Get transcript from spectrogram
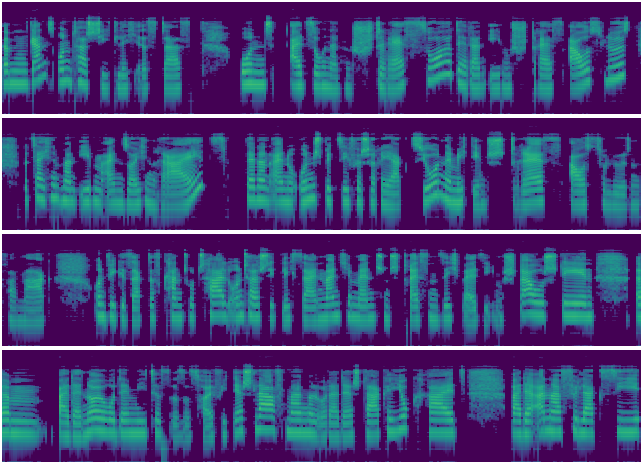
Ähm, ganz unterschiedlich ist das. Und als sogenannten Stressor, der dann eben Stress auslöst, bezeichnet man eben einen solchen Reiz, der dann eine unspezifische Reaktion, nämlich den Stress auszulösen vermag. Und wie gesagt, das kann total unterschiedlich sein. Manche Menschen stressen sich, weil sie im Stau stehen. Ähm, bei der Neurodermitis ist es häufig der Schlafmangel oder der starke Juckreiz. Bei der Anaphylaxie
